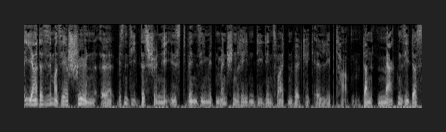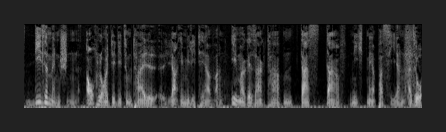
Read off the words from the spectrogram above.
Ja, das ist immer sehr schön. Äh, wissen Sie, das Schöne ist, wenn Sie mit Menschen reden, die den Zweiten Weltkrieg erlebt haben, dann merken Sie, dass diese Menschen, auch Leute, die zum Teil äh, ja im Militär waren, immer gesagt haben, das darf nicht mehr passieren. Also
